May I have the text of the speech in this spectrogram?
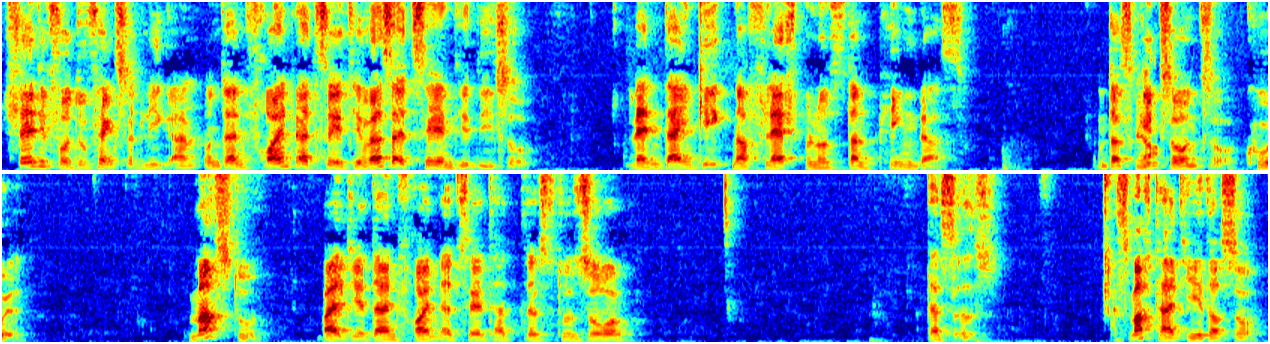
stell dir vor, du fängst mit League an und dein Freund erzählt dir, was erzählen dir die so? Wenn dein Gegner Flash benutzt, dann ping das. Und das geht Ja. so und so. Cool. Machst du, weil dir dein Freund erzählt hat, dass du so. Das ist. Das macht halt jeder so.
